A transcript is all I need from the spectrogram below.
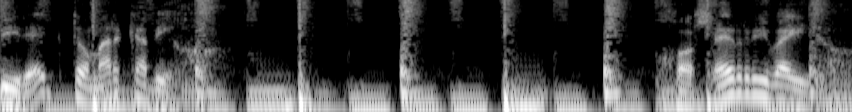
Directo Marca Vigo. José Ribeiro.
